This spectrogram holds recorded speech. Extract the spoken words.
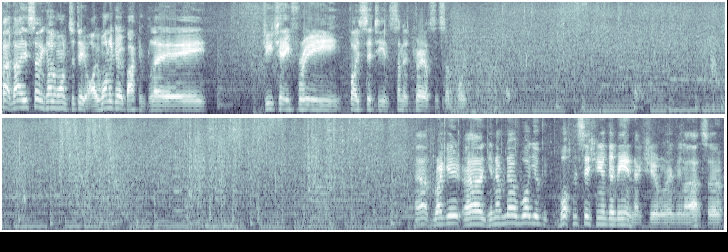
fact, that is something I want to do. I want to go back and play GTA 3, Vice City, and San Andreas at some point. Uh, Ragu, uh, you never know what you what position you're going to be in next year or anything like that, so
